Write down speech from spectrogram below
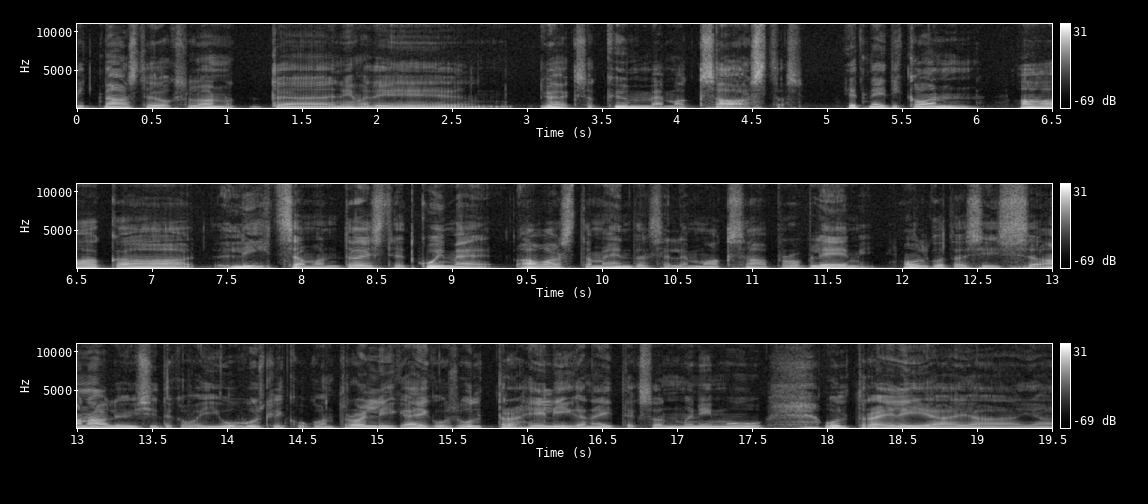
mitme aasta jooksul olnud äh, niimoodi üheksa-kümme maksa aastas, et neid ikka on aga lihtsam on tõesti, et kui me avastame endal selle maksa probleemi, olgu ta siis analüüsidega või juhusliku kontrolli käigus ultraheliga, näiteks on mõni muu ultraheli ja, ja, ja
